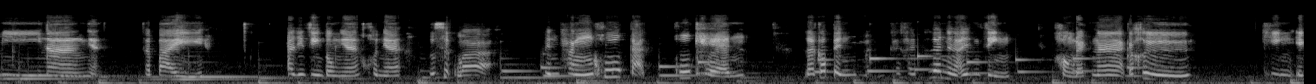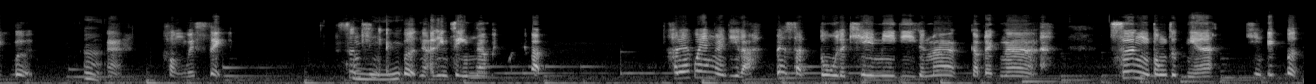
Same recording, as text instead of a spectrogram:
มีนางเนี่ย จะไปอะจริง ๆ ตรงเนี้ย คนเนี้ยรู้สึกว่าเป็นทั้งคู่กัดคู่แค้นแล้วก็เป็นเหมือนคล้ายๆเพื่อนนะจริง ๆ ของแร็กเนอร์ก็คือ King เอ็กเบิร์ตอะอะของเวสเซ็กซ์ซึ่งคนนี้คิงเอ็กเบิร์ตเนี่ยอะจริงๆนางเป็นคนที่แบบเขาเรียกว่ายังไงดีล่ะ เป็นศัตรูแต่เคมีดีกันมากกับแร็กเนอร์ซึ่งตรงจุดเนี้ย King เอ็กเบิร์ต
